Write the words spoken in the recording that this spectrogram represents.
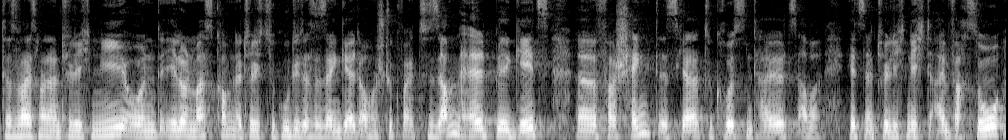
Das weiß man natürlich nie und Elon Musk kommt natürlich zugute, dass er sein Geld auch ein Stück weit zusammenhält. Bill Gates äh, verschenkt es ja zu größten Teils, aber jetzt natürlich nicht einfach so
